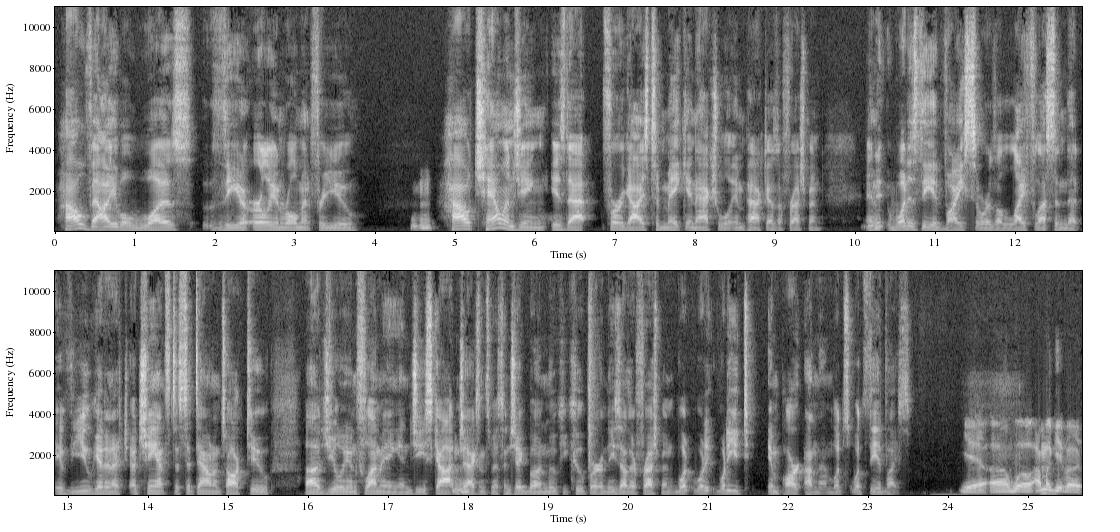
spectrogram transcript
How valuable was the early enrollment for you? Mm-hmm. How challenging is that for guys to make an actual impact as a freshman? And mm-hmm. it, what is the advice or the life lesson that if you get a, a chance to sit down and talk to uh, Julian Fleming and Gee Scott and mm-hmm. Jaxon Smith-Njigba and Mookie Cooper and these other freshmen, what what what do you t- impart on them? What's what's the advice? Yeah, uh, well, I'm gonna give a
